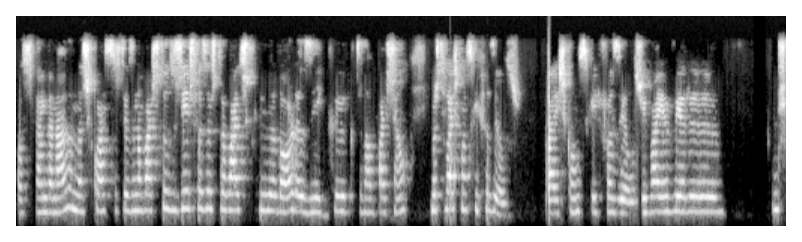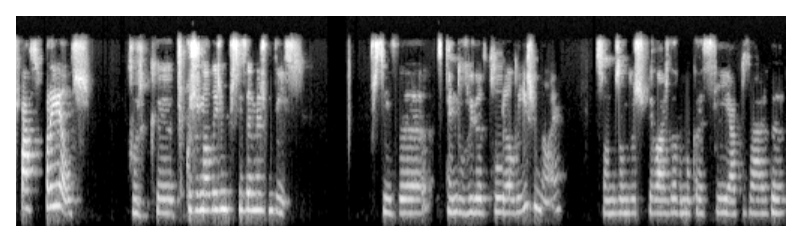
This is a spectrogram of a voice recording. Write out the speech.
posso estar enganada, mas com certeza não vais todos os dias fazer os trabalhos que adoras e que, que te dão paixão, mas tu vais conseguir fazê-los, vais conseguir fazê-los e vai haver uh, um espaço para eles, porque, porque o jornalismo precisa mesmo disso. Precisa, sem dúvida, de pluralismo, não é? somos um dos pilares da democracia, apesar de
